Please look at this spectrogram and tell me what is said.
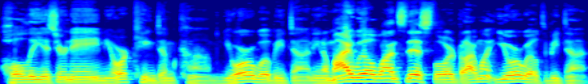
Holy is your name, your kingdom come, your will be done. You know, my will wants this, Lord, but I want your will to be done.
